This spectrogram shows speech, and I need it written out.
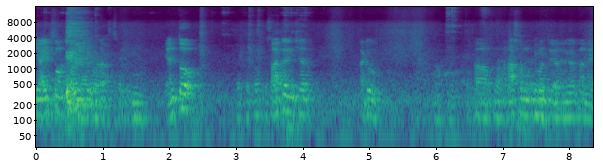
ఈ ఐదు సంవత్సరాల నుంచి కూడా ఎంతో సహకరించారు. అటు రాష్ట్ర ముఖ్యమంత్రి గారు గారు నన్ను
